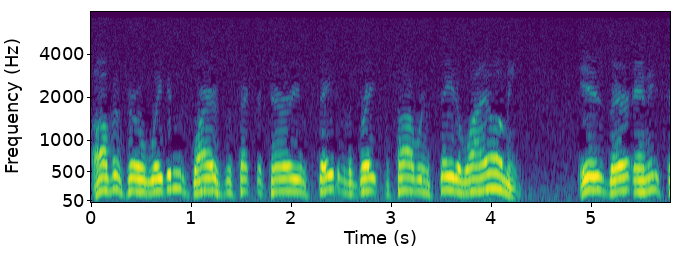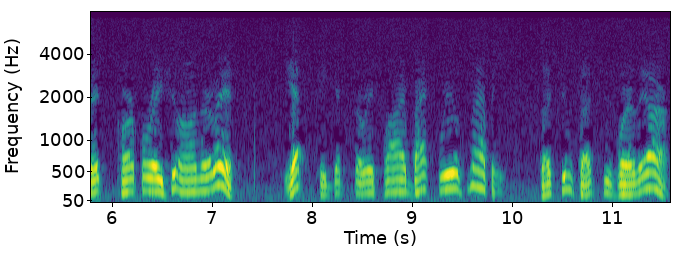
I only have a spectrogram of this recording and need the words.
Officer Wiggins wires the Secretary of State of the great and sovereign state of Wyoming. Is there any such corporation on their list? Yep, he gets the reply back real snappy. Such and such is where they are.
